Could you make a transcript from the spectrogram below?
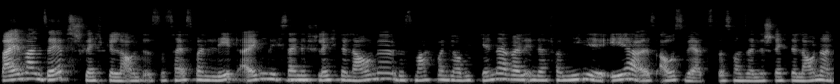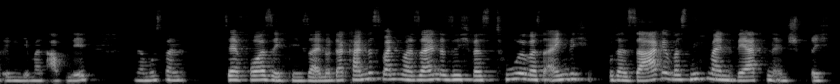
weil man selbst schlecht gelaunt ist. Das heißt, man lädt eigentlich seine schlechte Laune, das macht man, glaube ich, generell in der Familie eher als auswärts, dass man seine schlechte Laune an irgendjemand ablädt. Und da muss man sehr vorsichtig sein. Und da kann es manchmal sein, dass ich was tue, was eigentlich oder sage, was nicht meinen Werten entspricht.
